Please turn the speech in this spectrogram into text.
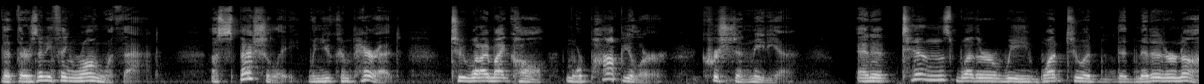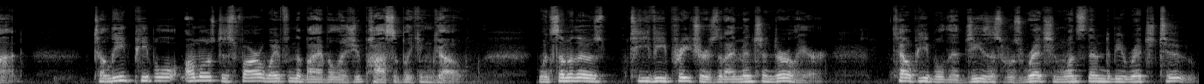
that there's anything wrong with that, especially when you compare it to what I might call more popular Christian media. And it tends, whether we want to admit it or not, to lead people almost as far away from the Bible as you possibly can go. When some of those TV preachers that I mentioned earlier tell people that Jesus was rich and wants them to be rich too,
